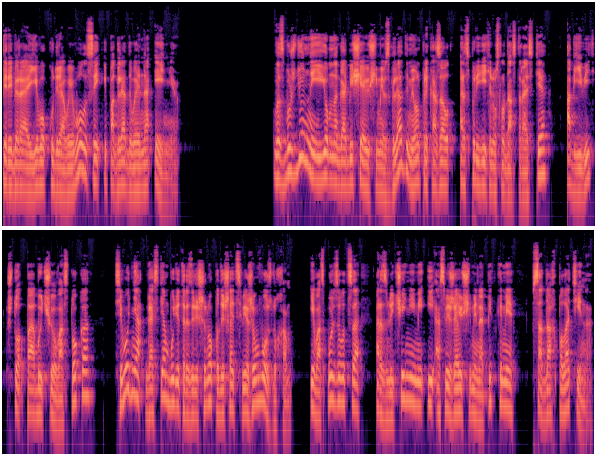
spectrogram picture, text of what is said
перебирая его кудрявые волосы и поглядывая на Эннию. Возбужденный ее многообещающими взглядами, он приказал распорядителю сладострастия объявить, что по обычаю Востока сегодня гостям будет разрешено подышать свежим воздухом и воспользоваться развлечениями и освежающими напитками в садах Палатина,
